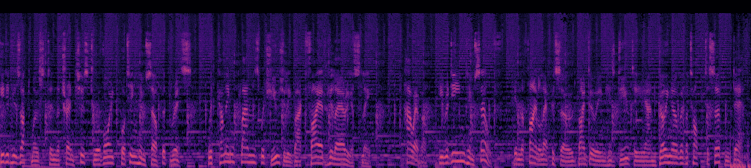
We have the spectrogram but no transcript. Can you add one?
he did his utmost in the trenches to avoid putting himself at risk, with cunning plans which usually backfired hilariously. However, he redeemed himself, in the final episode by doing his duty and going over the top to certain death.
